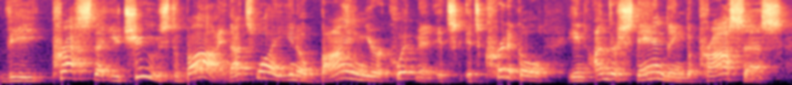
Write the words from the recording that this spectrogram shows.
the press that you choose to buy. That's why, you know, buying your equipment, it's, it's critical in understanding the process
